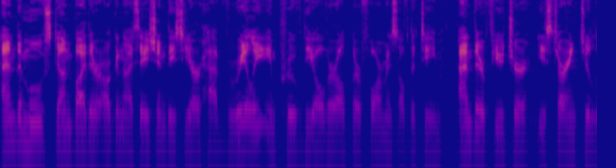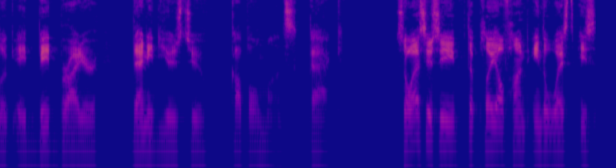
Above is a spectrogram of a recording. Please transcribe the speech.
and the moves done by their organization this year have really improved the overall performance of the team, and their future is starting to look a bit brighter than it used to a couple months back. So, as you see, the playoff hunt in the West is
